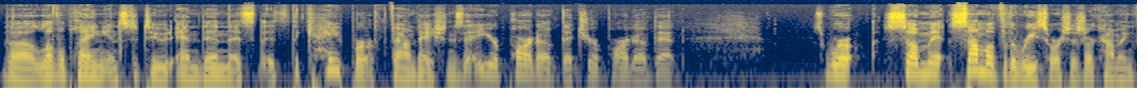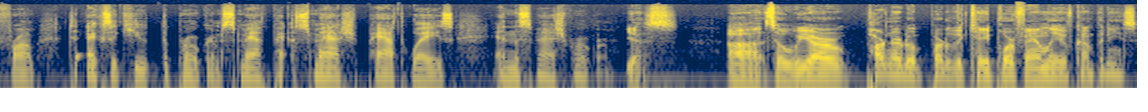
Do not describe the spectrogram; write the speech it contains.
the Level Playing Institute and then it's, it's the Kapor Foundations that you're part of, that you're part of, that where some, some of the resources are coming from to execute the program, Smash, Smash Pathways and the Smash program? Yes. Uh, so we are partnered with part of the Kapor family of companies.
